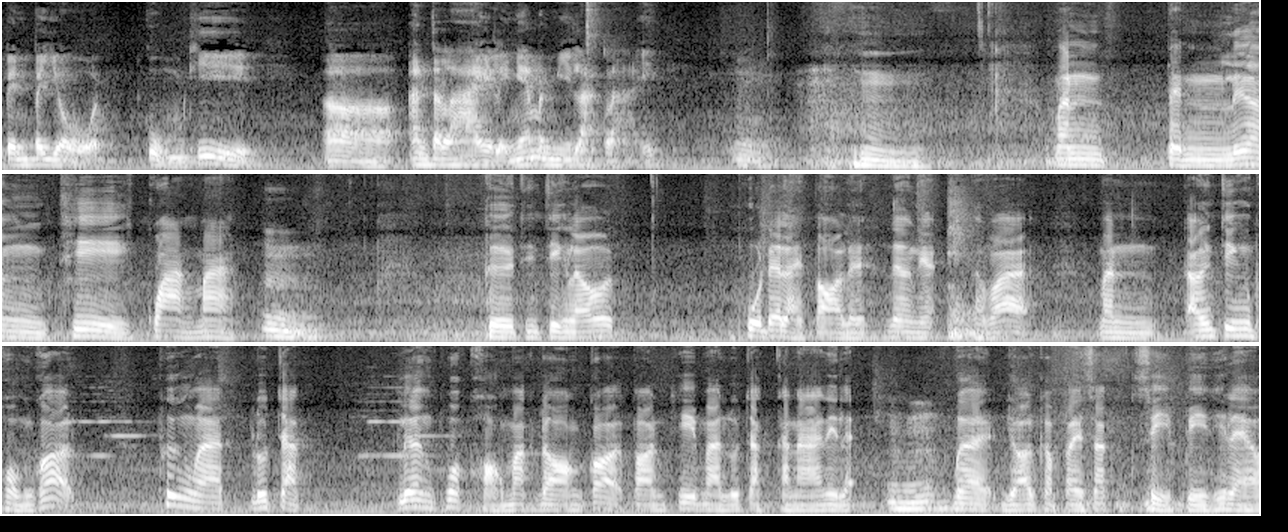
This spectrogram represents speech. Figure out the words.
เป็นประโยชน์ กลุ่มที่เอ่ออันตรายอะไรเงี้ยมันมีหลากหลาย อืมอืมมันเป็นเรื่องที่กว้างมาก อืมคือจริง ๆ แล้วพูดได้หลายตอนเลยเรื่องเนี้ย แต่ว่ามันเอาจริง ๆ ผมก็เพิ่งมารู้จัก เรื่องพวกของหมักดองก็ตอนที่มารู้จักคณะนี่แหละ อือฮึเมื่อย้อนกลับไปสัก 4 ปีที่แล้ว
